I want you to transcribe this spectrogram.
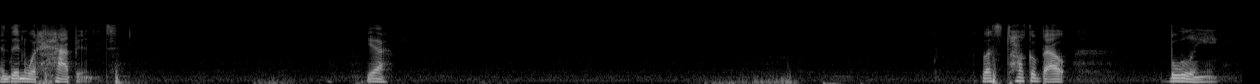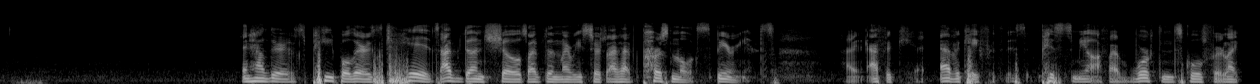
And then what happened? Yeah. Let's talk about bullying and how there's people, there's kids. I've done shows, I've done my research, I've had personal experience. I advocate, advocate for this. It pisses me off. I've worked in schools for like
